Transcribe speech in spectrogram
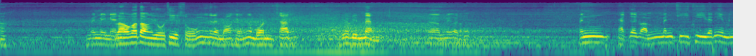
อมันไม่แมนเราก็ต้องอยู่ที่สูงจะได้มองเห็นข้างบนชัดเพื่อบินแม่นเออไม่ก็ต้องมันถ้าเกิดว่ามันมันทีทีแบบนี้มัน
